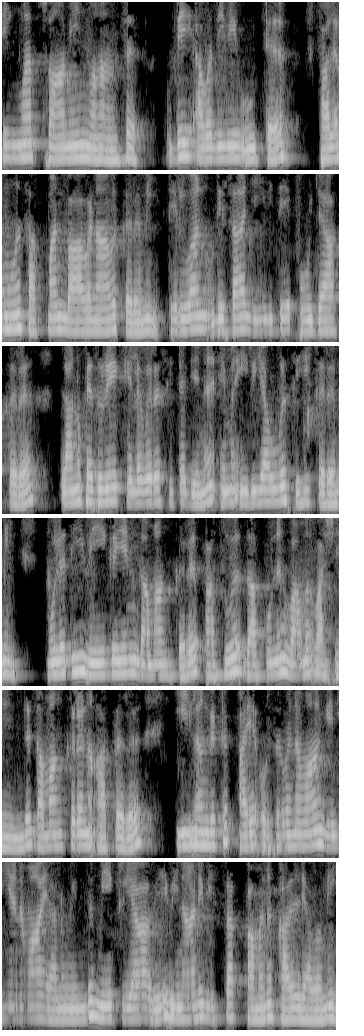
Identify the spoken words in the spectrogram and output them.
පින්වත් ස්වාමීන් වහන්ස උදේ අවදි වී උට පළමුව සක්මන් භාවනාව කරමි. තෙරුවන් උදෙසා ජීවිතේ පූජා කර ලනුපැදුරේ කෙළවර සිටගෙන එම ඉරියව්ව සිහි කරමි. මුලදී වේගයෙන් ගමන් කර පසුව දකුණ වම වශයෙන්ද ගමන් කරන අතර ඊළඟට পায় ඔසවනවා ගෙනියනවා යනුවෙන්ද මේ ක්‍රියාවේ විනාඩි 20ක් පමණ කල් යවමි.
